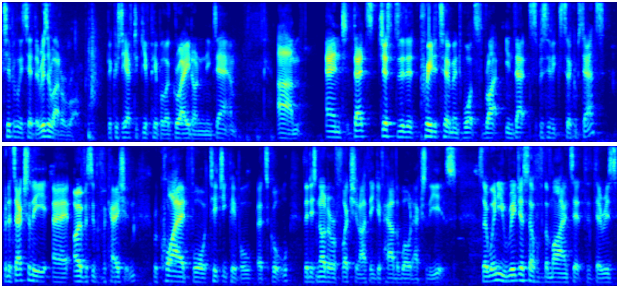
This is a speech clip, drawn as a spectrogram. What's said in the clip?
typically said there is a right or wrong because you have to give people a grade on an exam. Um, and that's just that it predetermined what's right in that specific circumstance. But it's actually an oversimplification required for teaching people at school that is not a reflection, I think, of how the world actually is. So when you rid yourself of the mindset that there is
